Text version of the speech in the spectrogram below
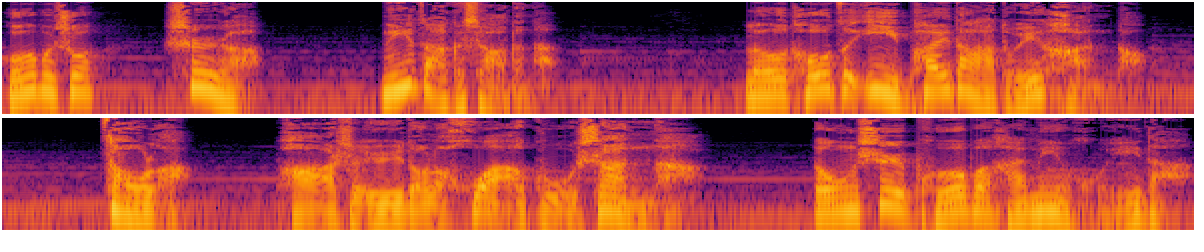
婆婆说：“是啊，你咋个晓得呢？”老头子一拍大腿喊道：“糟了，怕是遇到了化骨扇呐！”董氏婆婆还没有回答，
